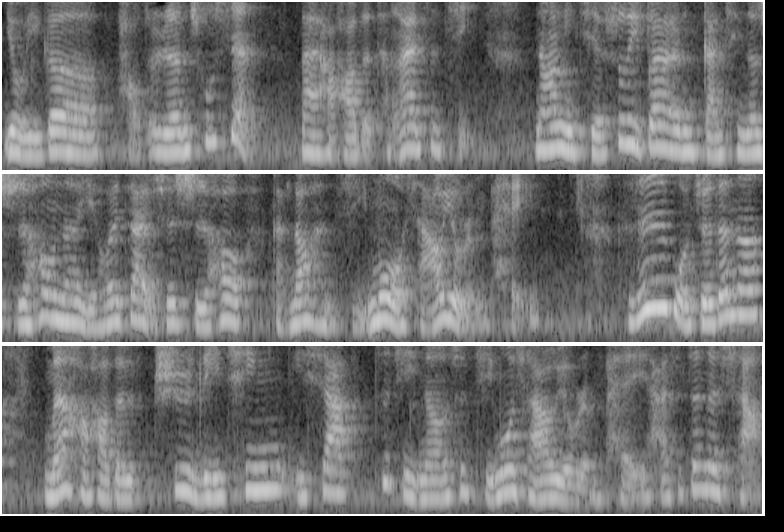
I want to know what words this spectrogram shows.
有一个好的人出现，来好好的疼爱自己。然后你结束一段感情的时候呢，也会在有些时候感到很寂寞，想要有人陪。可是我觉得呢，我们要好好的去厘清一下自己呢，是寂寞想要有人陪，还是真的想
